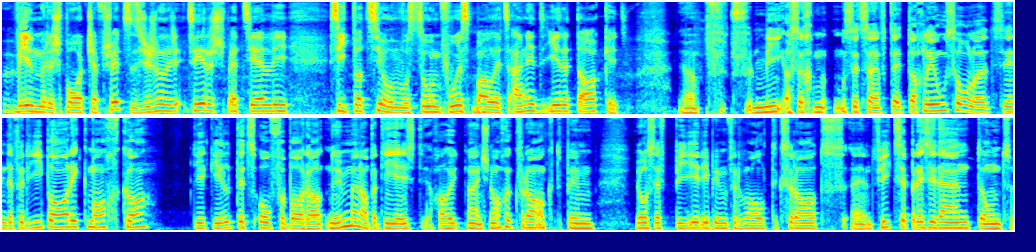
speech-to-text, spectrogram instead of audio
weil man einen Sportchef schützt. Das ist schon eine sehr spezielle Situation, die es so im Fußball jetzt auch nicht jeden Tag gibt. Ja, für mich, also ich muss jetzt einfach dort ein bisschen ausholen. Sie haben eine Vereinbarung gemacht, die gilt jetzt offenbar halt nicht mehr, aber die ist, ich habe heute noch nachgefragt, beim Josef Bieri, beim Verwaltungsrat, ein Vizepräsident und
